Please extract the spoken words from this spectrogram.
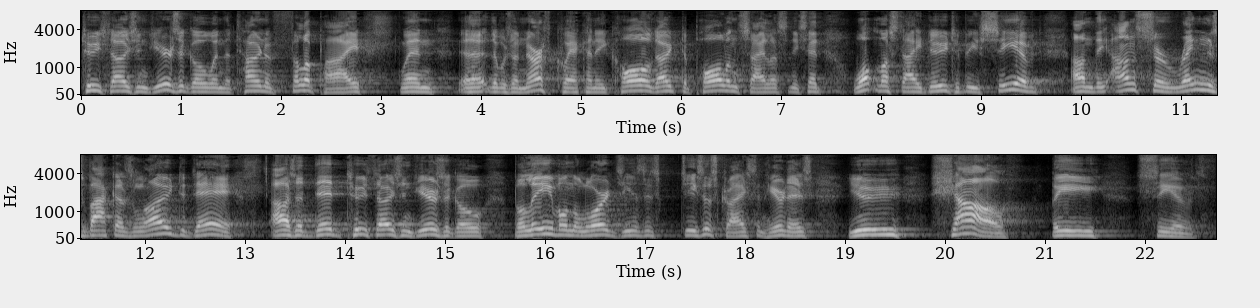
2,000 years ago in the town of Philippi when uh, there was an earthquake and he called out to Paul and Silas and he said, What must I do to be saved? And the answer rings back as loud today as it did 2,000 years ago. Believe on the Lord Jesus, Jesus Christ. And here it is. You shall be saved.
